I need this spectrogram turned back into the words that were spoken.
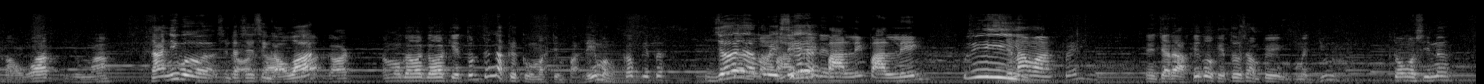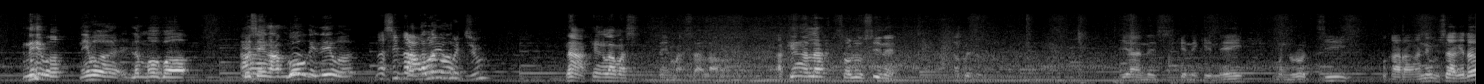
Kawat cuma Nah ini wo, sentiasa sing gawat. Gawat. Mau gawat-gawat gitu tuh nak ke rumah tim paling mengkap gitu. Ja ya ke WC. paling paling Wih. kenapa? Yang cara aku kok gitu sampai maju. Tunggu sini. Nih wo, nih wo, lemah wo. Bos yang nganggo ini wo. Nasi Makan nawa apa? yang maju. Nah, aku yang lah mas. Ini masalah. Aku yang lah solusi nih. Apa itu? Ya nih kini-kini menurut si pekarangannya bisa gitu.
